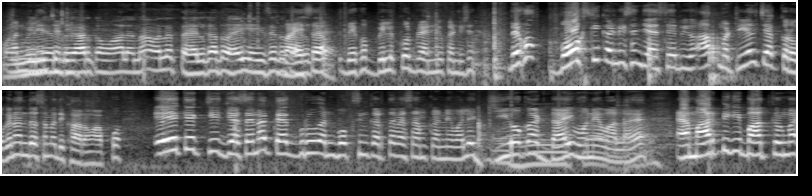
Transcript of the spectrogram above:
वन मिलियन तो यार कमाल है ना मतलब तहलका तो है ही, यहीं से तो भाई साहब देखो बिल्कुल ब्रांड न्यू कंडीशन देखो बॉक्स की कंडीशन जैसे भी हो आप मटेरियल चेक करोगे ना अंदर से मैं दिखा रहा हूँ आपको। एक एक चीज़ जैसे ना टेक गुरु अनबॉक्सिंग करते हैं वैसे हम करने वाले। जियो का डाइव होने वाला है। एमआरपी की बात करूँगा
